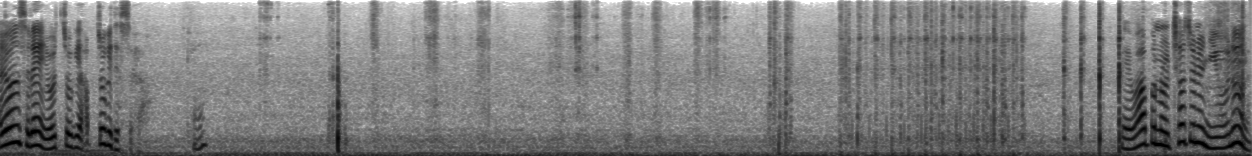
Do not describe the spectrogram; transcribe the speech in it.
자연스레 이쪽이 앞쪽이 됐어요. 이렇게. 네, 화분을 쳐주는 이유는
